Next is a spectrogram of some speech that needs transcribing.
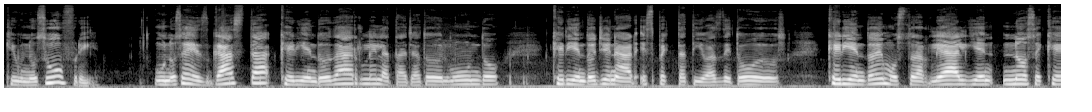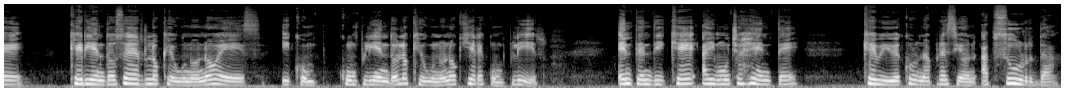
que uno sufre, uno se desgasta queriendo darle la talla a todo el mundo, queriendo llenar expectativas de todos, queriendo demostrarle a alguien no sé qué, queriendo ser lo que uno no es y cumpliendo lo que uno no quiere cumplir. Entendí que hay mucha gente que vive con una presión absurda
